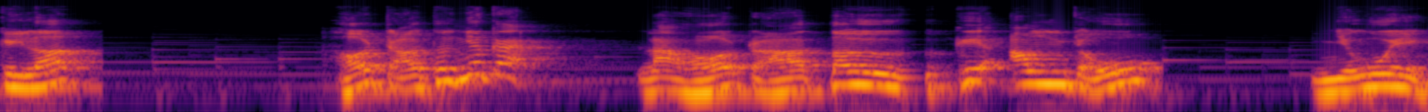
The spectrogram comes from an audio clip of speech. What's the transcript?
kỳ lớn. Hỗ trợ thứ nhất á là hỗ trợ từ cái ông chủ những quyền.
